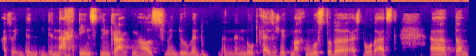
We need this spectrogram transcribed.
also in den, in den Nachtdiensten im Krankenhaus, wenn du, wenn du einen Notkaiserschnitt machen musst oder als Notarzt, äh, dann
